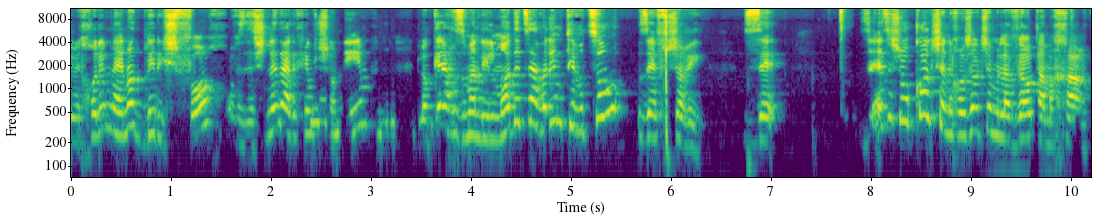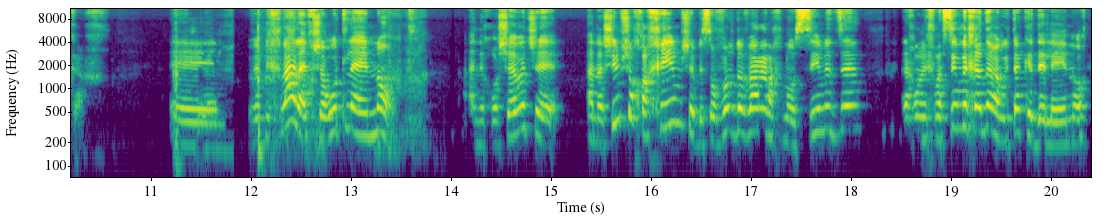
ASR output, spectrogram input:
אתם יכולים ליהנות בלי לשפוך, וזה שני תהליכים שונים, לוקח זמן ללמוד את זה, אבל אם תרצו, זה אפשרי. זה, זה איזשהו קול שאני חושבת שמלווה אותם אחר כך. אה, ובכלל, האפשרות ליהנות. אני חושבת שאנשים שוכחים שבסופו של דבר אנחנו עושים את זה, אנחנו נכנסים לחדר המיטה כדי ליהנות.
